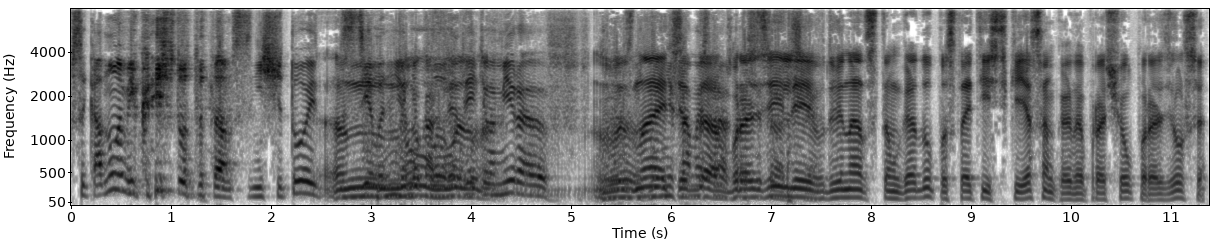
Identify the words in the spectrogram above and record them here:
с экономикой что-то там, с нищетой сделать ну, ну, для третьего мира. Вы ну, знаете, да, в Бразилии ситуация. в 2012 году по статистике, я сам когда прочел, поразился,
